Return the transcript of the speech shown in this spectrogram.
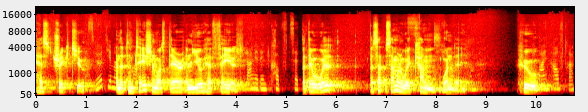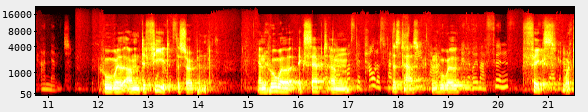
has tricked you, es wird jemand and the temptation was there, and you have failed. Schlange den Kopf zertritt, But there will, but so, someone will come one day, who meinen Auftrag annimmt. who will um, defeat the serpent and who will accept um, Apostel Paulus fasst this task and who will in Römer 5 fix what,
